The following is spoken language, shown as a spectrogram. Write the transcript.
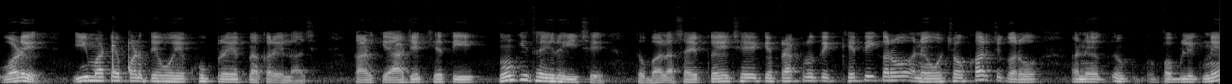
વળે એ માટે પણ તેઓએ ખૂબ પ્રયત્ન કરેલા છે. કારણ કે આજે ખેતી મોંઘી થઈ રહી છે. તો બાલા સાહેબ કહે છે કે પ્રાકૃતિક ખેતી કરો અને ઓછો ખર્ચ કરો અને પબ્લિકને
